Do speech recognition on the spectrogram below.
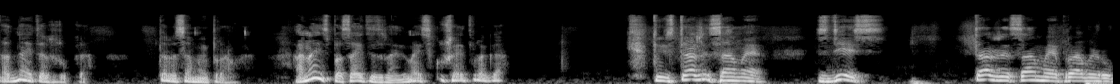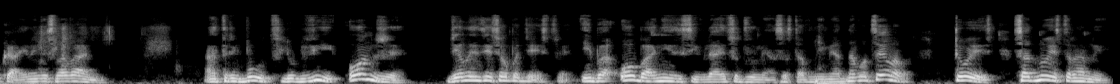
одна и та же рука, та же самая правая. Она и спасает Израиль, она и сокрушает врага. То есть та же самая, здесь та же самая правая рука, иными словами, атрибут любви, он же делает здесь оба действия, ибо оба они здесь являются двумя составными одного целого. То есть, с одной стороны,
